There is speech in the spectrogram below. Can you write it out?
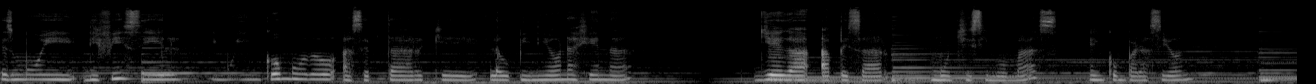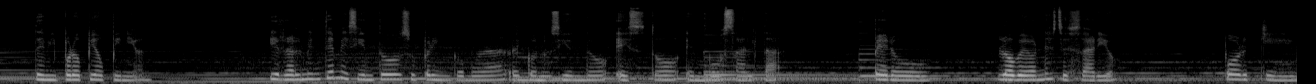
Es muy difícil y muy incómodo aceptar que la opinión ajena llega a pesar muchísimo más en comparación de mi propia opinión. Y realmente me siento súper incómoda reconociendo esto en voz alta, pero lo veo necesario porque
